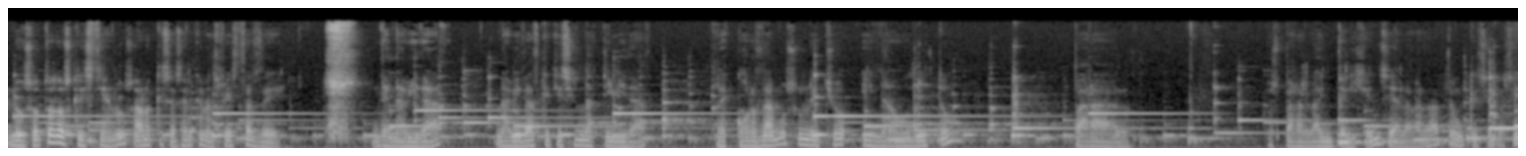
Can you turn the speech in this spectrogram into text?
Nosotros los cristianos, ahora que se acercan las fiestas de, de Navidad, Navidad que quiere decir natividad, recordamos un hecho inaudito para, pues para la inteligencia, la verdad, tengo que decirlo así.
